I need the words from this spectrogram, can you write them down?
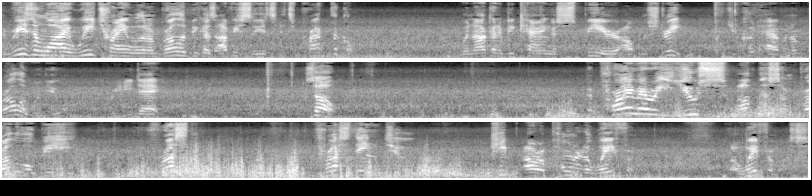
The reason why we train with an umbrella because obviously it's, it's practical. We're not going to be carrying a spear out in the street, but you could have an umbrella with you on a rainy day. So, the primary use of this umbrella will be thrusting. Thrusting to keep our opponent away from away from us.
